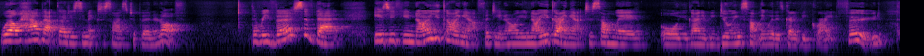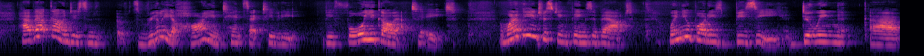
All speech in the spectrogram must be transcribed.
well, how about go do some exercise to burn it off? The reverse of that is if you know you're going out for dinner or you know you're going out to somewhere or you're going to be doing something where there's going to be great food, how about go and do some really a high intense activity before you go out to eat? And one of the interesting things about when your body's busy doing uh,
